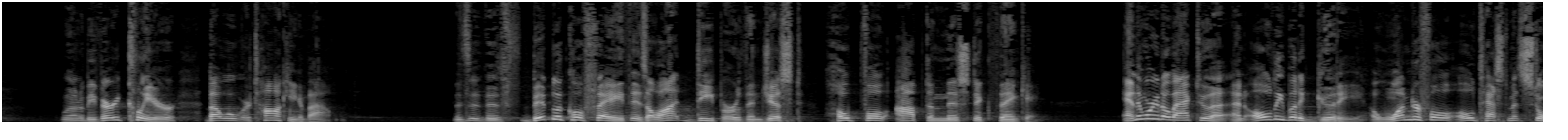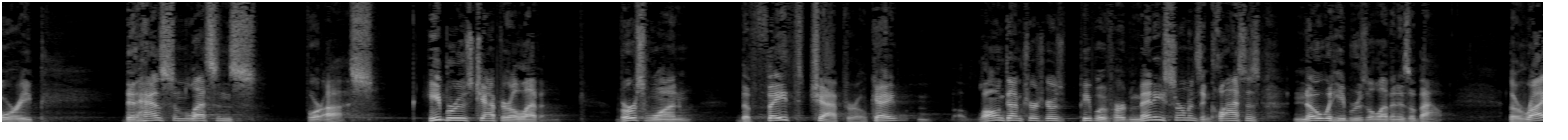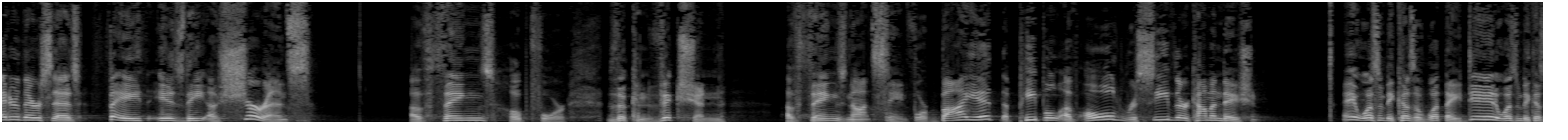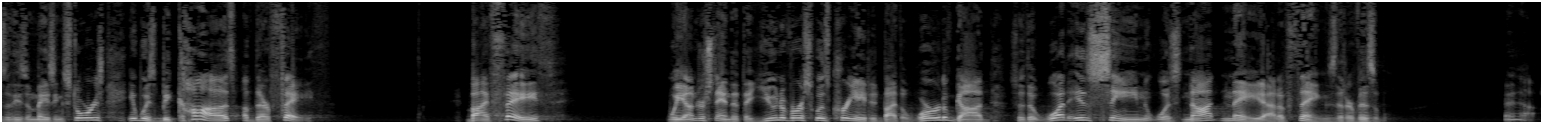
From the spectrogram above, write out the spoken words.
we want to be very clear about what we're talking about. This biblical faith is a lot deeper than just hopeful, optimistic thinking. And then we're going to go back to a, an oldie but a goodie, a wonderful Old Testament story that has some lessons for us. Hebrews chapter 11, verse 1, the faith chapter, okay? Longtime churchgoers, people who've heard many sermons and classes, know what Hebrews 11 is about. The writer there says, faith is the assurance of things hoped for, the conviction of things not seen. For by it the people of old received their commendation. It wasn't because of what they did. It wasn't because of these amazing stories. It was because of their faith. By faith, we understand that the universe was created by the Word of God so that what is seen was not made out of things that are visible.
